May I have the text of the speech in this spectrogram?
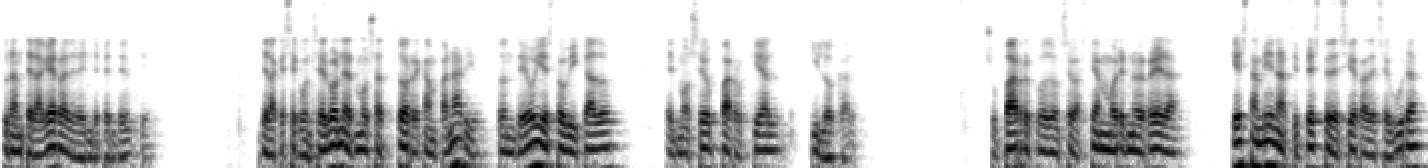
durante la Guerra de la Independencia, de la que se conserva una hermosa torre campanario, donde hoy está ubicado el Museo Parroquial y Local. Su párroco, don Sebastián Moreno Herrera, que es también arcipreste de Sierra de Segura,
